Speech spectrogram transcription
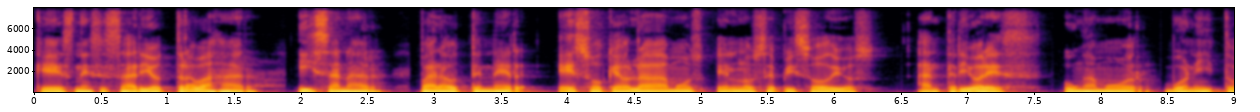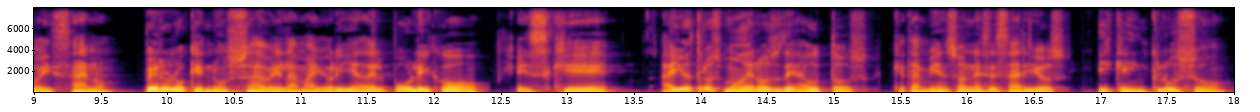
que es necesario trabajar y sanar para obtener eso que hablábamos en los episodios anteriores, un amor bonito y sano. Pero lo que no sabe la mayoría del público es que hay otros modelos de autos que también son necesarios y que incluso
